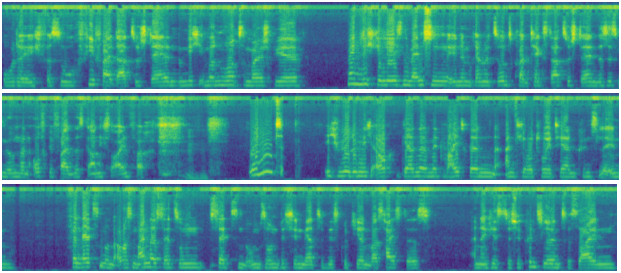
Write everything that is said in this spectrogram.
Oder ich versuche Vielfalt darzustellen, nicht immer nur zum Beispiel männlich gelesene Menschen in einem Revolutionskontext darzustellen, das ist mir irgendwann aufgefallen, das ist gar nicht so einfach. Mhm. Und ich würde mich auch gerne mit weiteren antiautoritären KünstlerInnen vernetzen und Auseinandersetzungen setzen, um so ein bisschen mehr zu diskutieren, was heißt es, anarchistische Künstlerin zu sein,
